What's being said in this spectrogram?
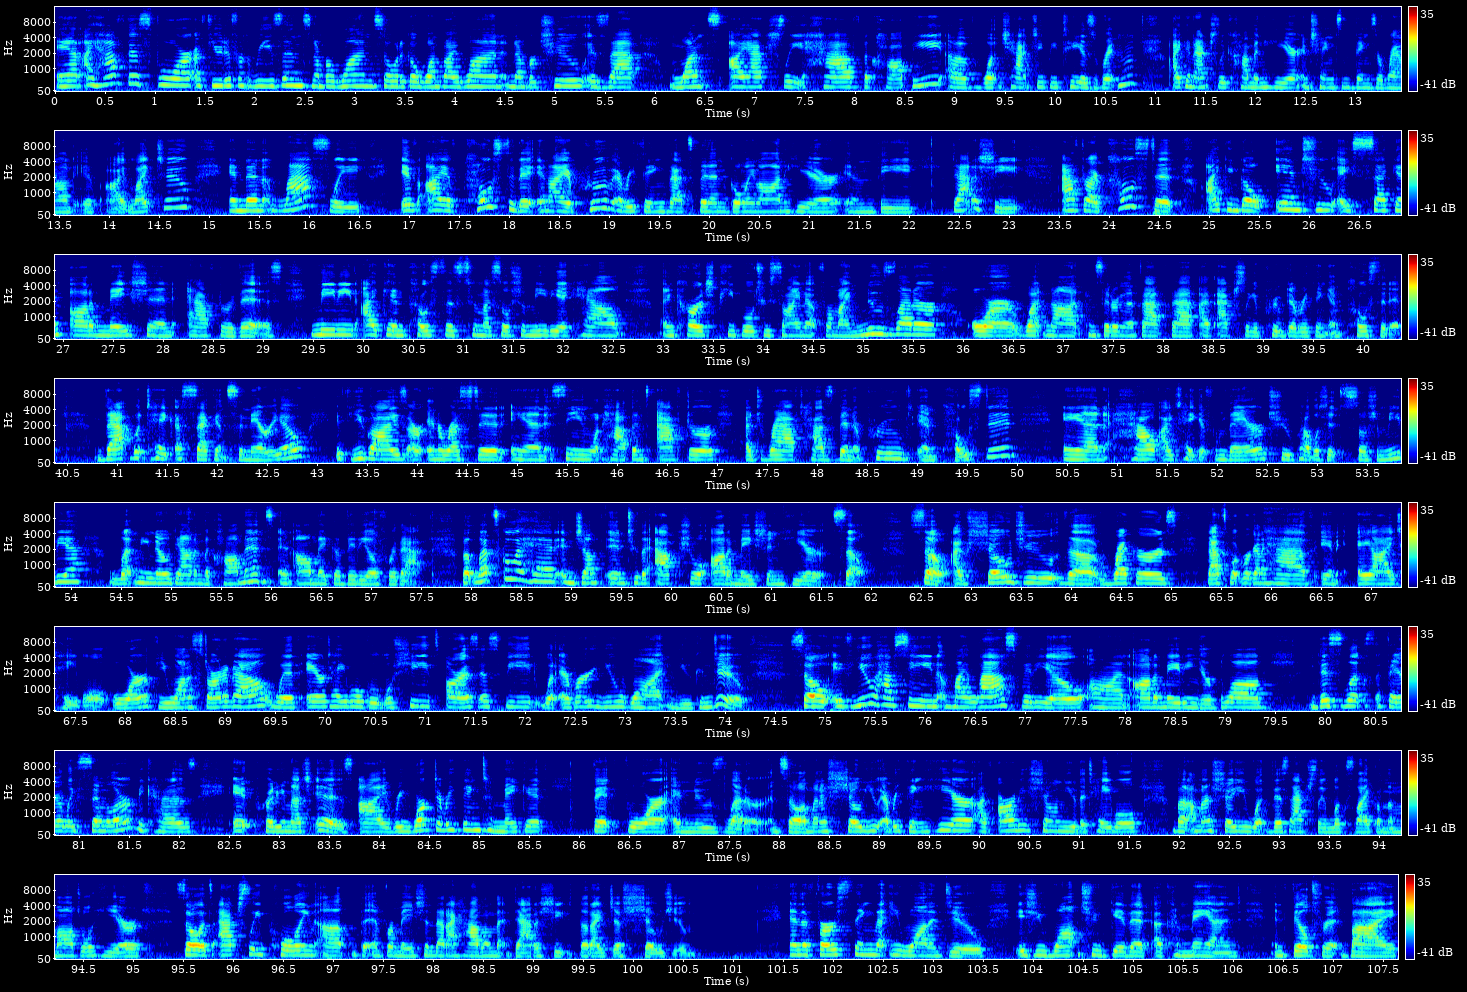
And I have this for a few different reasons. Number one, so to go one by one. Number two is that once I actually have the copy of what ChatGPT has written, I can actually come in here and change some things around if I like to. And then lastly, if I have posted it and I approve everything that's been going on here in the data sheet, after I post it, I can go into a second automation after this, meaning I can post this to my social media account, encourage people to sign up for my newsletter or whatnot, considering the fact that I've actually approved everything and posted it. That would take a second scenario. If you guys are interested in seeing what happens after a draft has been approved and posted, and how I take it from there to publish it to social media, let me know down in the comments and I'll make a video for that. But let's go ahead and jump into the actual automation here itself. So I've showed you the records. That's what we're going to have in AI table. Or if you want to start it out with Airtable, Google Sheets, RSS feed, whatever you want, you can do. So if you have seen my last video on automating your blog, this looks fairly similar because it pretty much is. I reworked everything to make it fit for a newsletter. And so I'm going to show you everything here. I've already shown you the table, but I'm going to show you what this actually looks like on the module here. So it's actually pulling up the information that I have on that data sheet that I just showed you. And the first thing that you want to do is you want to give it a command and filter it by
